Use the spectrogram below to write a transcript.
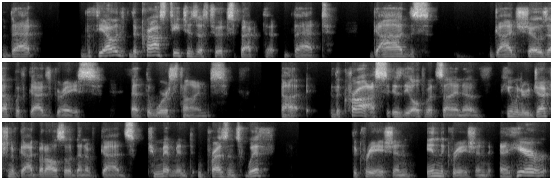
that the theology, the cross teaches us to expect that that God's God shows up with God's grace at the worst times. Uh, the cross is the ultimate sign of human rejection of God, but also then of God's commitment and presence with the creation, in the creation. And here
